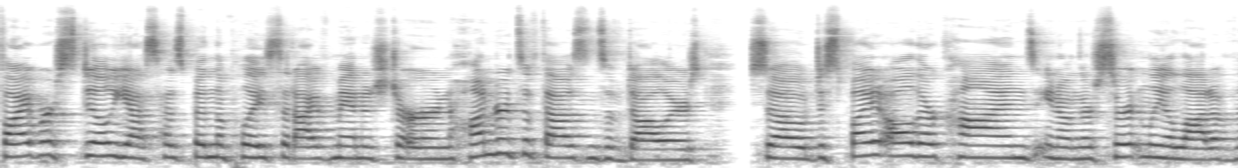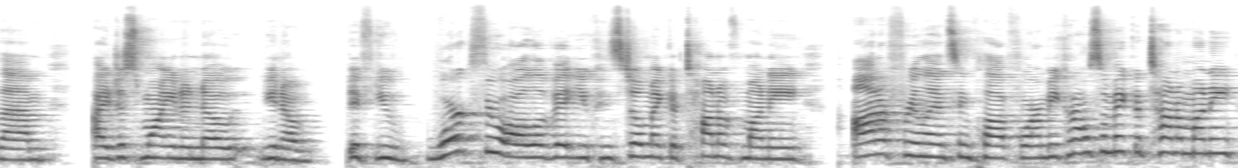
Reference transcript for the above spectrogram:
Fiverr still, yes, has been the place that I've managed to earn hundreds of thousands of dollars. So despite all their cons, you know, and there's certainly a lot of them, I just want you to know, you know, if you work through all of it, you can still make a ton of money on a freelancing platform. You can also make a ton of money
